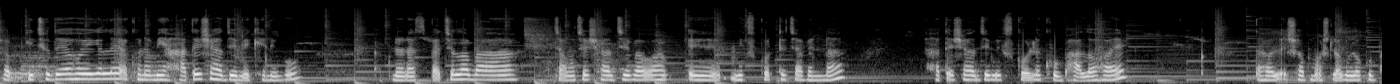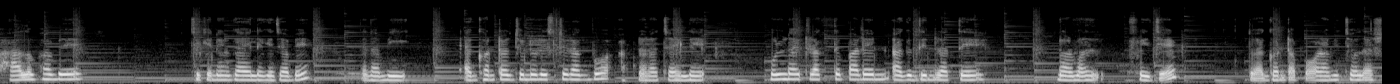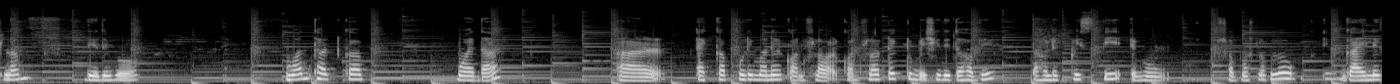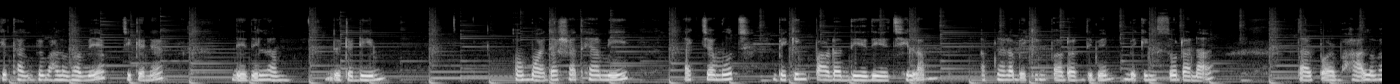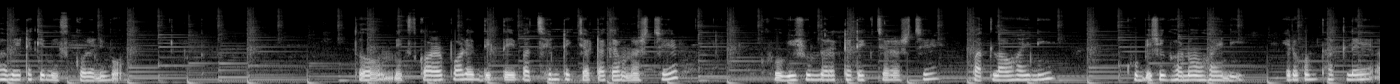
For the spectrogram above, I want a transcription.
সব কিছু দেওয়া হয়ে গেলে এখন আমি হাতের সাহায্যে মেখে নেব। আপনারা স্প্যাচুলা বা চামচের সাহায্যে ব্যবহার মিক্স করতে চাবেন না। হাতের সাহায্যে মিক্স করলে খুব ভালো হয়। তাহলে সব মশলাগুলো খুব ভালোভাবে চিকেনের গায়ে লেগে যাবে। দেন আমি এক ঘণ্টার জন্য রেস্টে রাখব। আপনারা চাইলে হোল নাইট রাখতে পারেন, আগের দিন রাতে নর্মাল ফ্রিজে তো এক ঘণ্টা পর আমি চলে আসলাম। দিয়ে দেব ওয়ান থার্ড কাপ ময়দা। আর এক কাপ পরিমাণের কর্নফ্লাওয়ার। কর্নফ্লাওয়ারটা একটু বেশি দিতে হবে, তাহলে ক্রিস্পি এবং সব মশলাগুলো গায়ে লেগে থাকবে ভালোভাবে চিকেনের। দিয়ে দিলাম দুটো ডিম ও ময়দার সাথে আমি এক চামচ বেকিং পাউডার দিয়ে দিয়েছিলাম। আপনারা বেকিং পাউডার দিবেন, বেকিং সোডা না। তারপর ভালোভাবে এটাকে মিক্স করে নিব। তো মিক্স করার পরে দেখতেই পাচ্ছেন টেক্সচারটা কেমন আসছে। খুবই সুন্দর একটা টেক্সচার আসছে, পাতলাও হয়নি, খুব বেশি ঘনও হয়নি। এরকম থাকলে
